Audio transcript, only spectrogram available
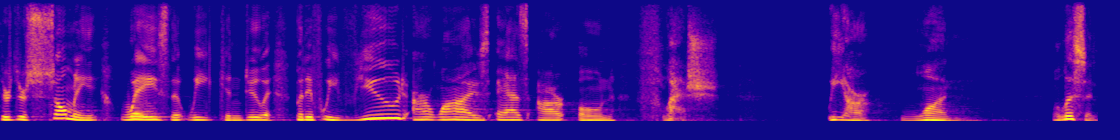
There, there's so many ways that we can do it. But if we viewed our wives as our own flesh, we are one. Well, listen,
